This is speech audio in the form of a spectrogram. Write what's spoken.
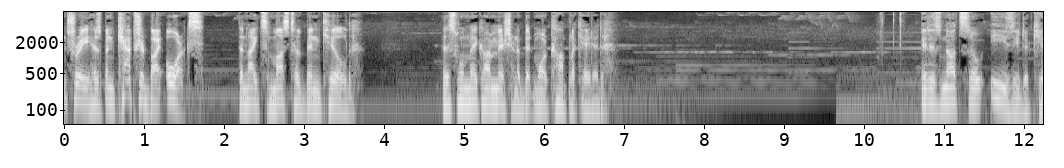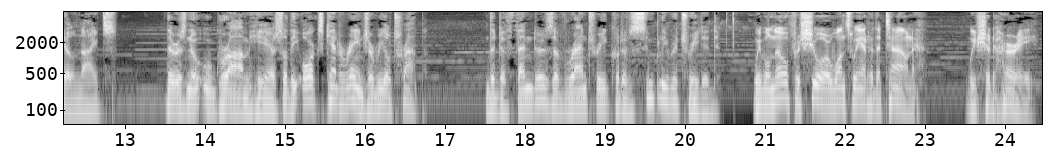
Rantry has been captured by orcs. The knights must have been killed. This will make our mission a bit more complicated. It is not so easy to kill knights. There is no Ugram here, so the orcs can't arrange a real trap. The defenders of Rantry could have simply retreated. We will know for sure once we enter the town. We should hurry.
